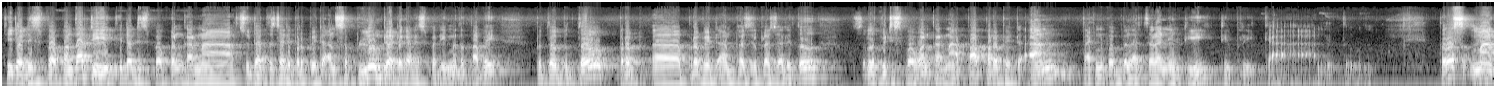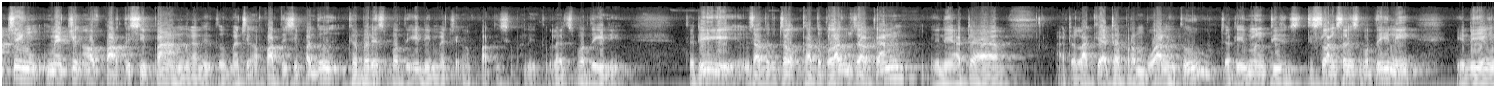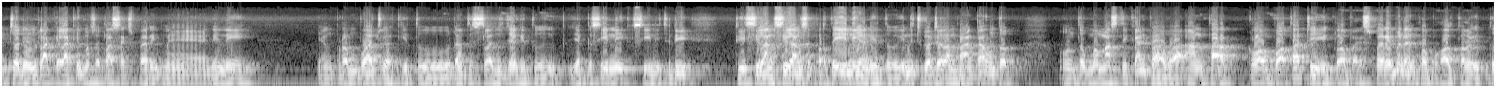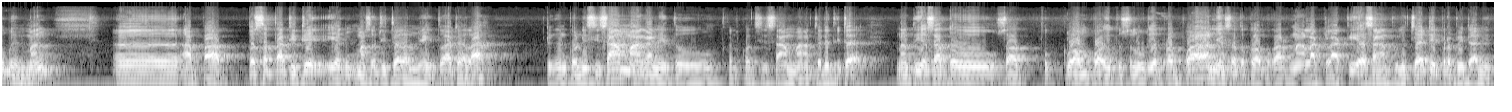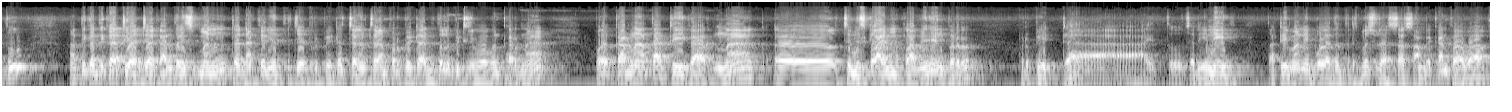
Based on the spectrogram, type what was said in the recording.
tidak disebabkan tadi tidak disebabkan karena sudah terjadi perbedaan sebelum diadakan eksperimen tetapi betul-betul per, e, perbedaan hasil belajar itu lebih disebabkan karena apa perbedaan teknik pembelajaran yang di, diberikan itu terus matching matching of partisipan kan itu. Matching of partisipan itu gambarnya seperti ini matching of partisipan itu. Lain seperti ini. Jadi satu satu kelas misalkan ini ada ada laki ada perempuan itu. Jadi memang diselang-seling seperti ini. Ini yang jadi laki-laki masuk kelas eksperimen. Ini yang perempuan juga gitu. Nanti selanjutnya gitu. Yang ke sini ke sini jadi disilang-silang seperti ini kan itu. Ini juga dalam rangka untuk untuk memastikan bahwa antar kelompok tadi kelompok eksperimen dan kelompok kontrol itu memang eh, apa peserta didik yang masuk di dalamnya itu adalah dengan kondisi sama kan itu dengan kondisi sama. Jadi tidak nanti yang satu satu kelompok itu seluruhnya perempuan yang satu kelompok karena laki-laki ya sangat boleh jadi perbedaan itu. Nanti ketika diadakan treatment dan akhirnya terjadi berbeda jangan-jangan perbedaan itu lebih disebabkan karena karena tadi karena e, jenis kelamin kelaminnya yang ber, berbeda itu. Jadi ini tadi treatment sudah saya sampaikan bahwa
